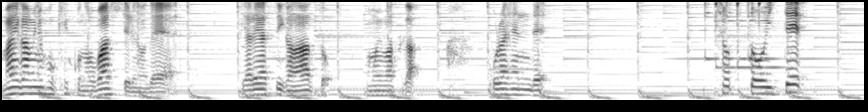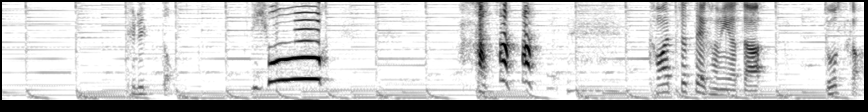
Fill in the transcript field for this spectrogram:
前髪の方結構伸ばしてるのでやりやすいかなと思いますがここら辺で。ちょっと置いてくるっと。ひょー。変わっちゃったよ髪型。どうすか？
